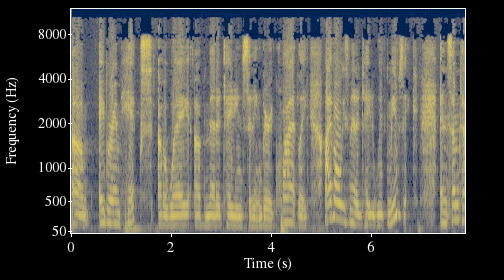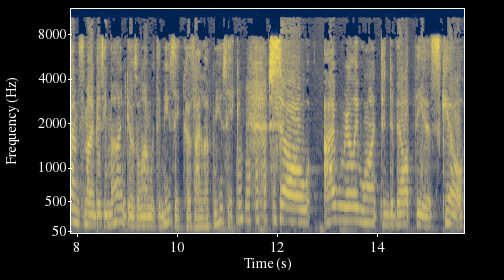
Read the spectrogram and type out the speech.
um, Abraham Hicks of a way of meditating, sitting very quietly. I've always meditated with music, and sometimes my busy mind goes along with the music because I love music. so I really want to develop the uh, skill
